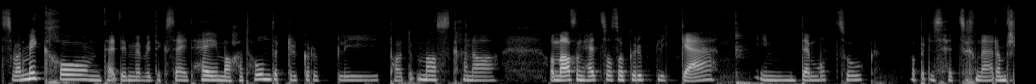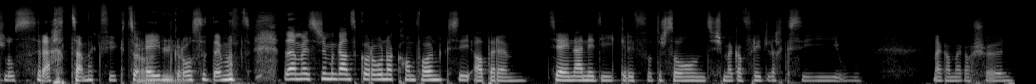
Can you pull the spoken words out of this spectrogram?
zwar mitgekommen und hat immer wieder gesagt, hey, macht 100er Grüppli, behaltet Masken an. Und am Anfang hat es auch so Grüppli gegeben im Demozug. Aber das hat sich dann am Schluss recht zusammengefügt zu Ah, einem okay. grossen Demozug. Von Es war immer ganz Corona-konform, aber ähm, sie haben auch nicht eingegriffen oder so und es war mega friedlich gewesen und mega, mega schön.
